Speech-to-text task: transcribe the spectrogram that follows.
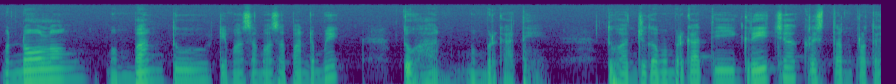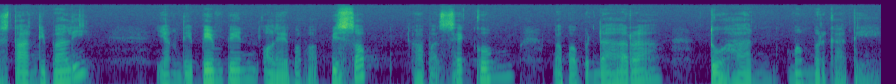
menolong, membantu di masa-masa pandemik, Tuhan memberkati. Tuhan juga memberkati gereja Kristen Protestan di Bali yang dipimpin oleh Bapak Bishop, Bapak Sekum, Bapak Bendahara. Tuhan memberkati.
